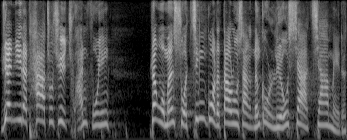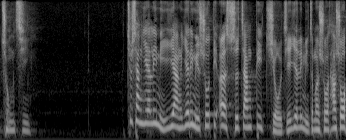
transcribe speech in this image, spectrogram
愿意的踏出去传福音，让我们所经过的道路上能够留下佳美的踪迹。就像耶利米一样，耶利米书第二十章第九节，耶利米这么说：“他说，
